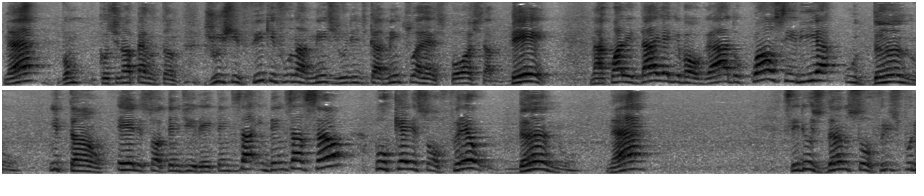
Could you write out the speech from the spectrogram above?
né? Vamos continuar perguntando. Justifique e fundamente juridicamente sua resposta. B. Na qualidade de advogado, qual seria o dano? Então, ele só tem direito à indenização porque ele sofreu dano, né? seriam os danos sofridos por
